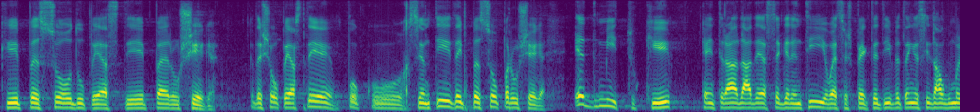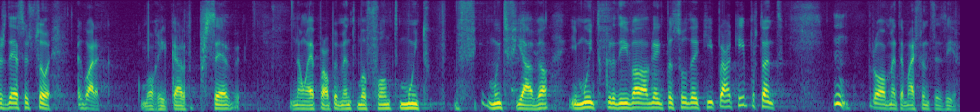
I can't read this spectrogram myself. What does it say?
que passou do PSD para o Chega, que deixou o PSD um pouco ressentida e passou para o Chega. Admito que quem terá dado essa garantia ou essa expectativa tenha sido algumas dessas pessoas. Agora, como o Ricardo percebe, não é propriamente uma fonte muito, muito fiável e muito credível alguém que passou daqui para aqui, portanto, hum, provavelmente é mais fantasia.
